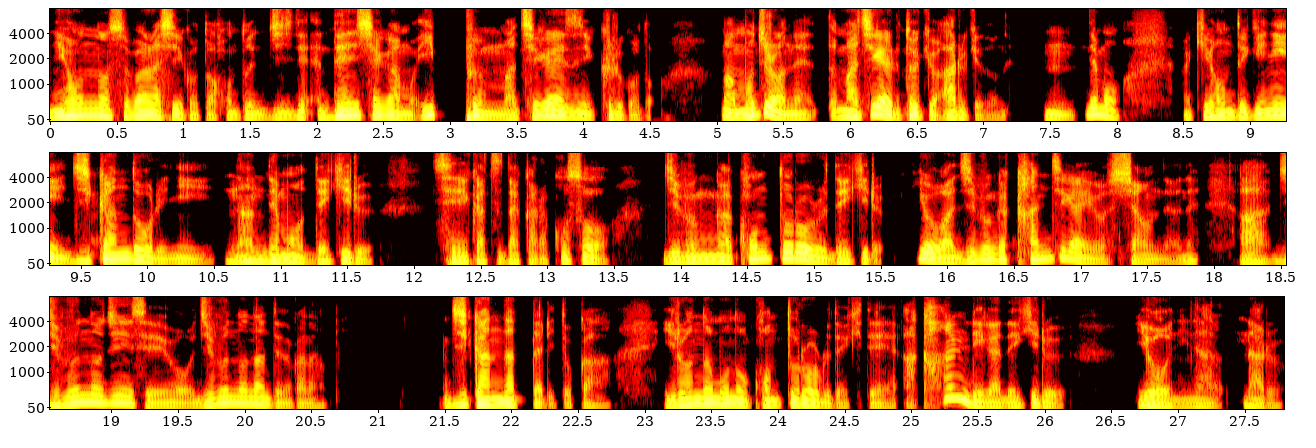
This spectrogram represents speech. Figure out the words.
日本の素晴らしいことは本当に電車がもう1分間違えずに来ること。まあもちろんね、間違える時はあるけどね。うん。でも、基本的に時間通りに何でもできる生活だからこそ、自分がコントロールできる。要は自分が勘違いをしちゃうんだよね。あ、自分の人生を、自分のなんていうのかな、時間だったりとか、いろんなものをコントロールできて、あ、管理ができるようにななる。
